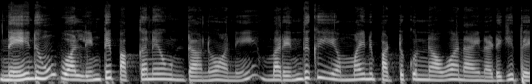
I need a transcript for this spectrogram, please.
నేను వాళ్ళింటి పక్కనే ఉంటాను అని మరెందుకు ఈ అమ్మాయిని పట్టుకున్నావు అని ఆయన అడిగితే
